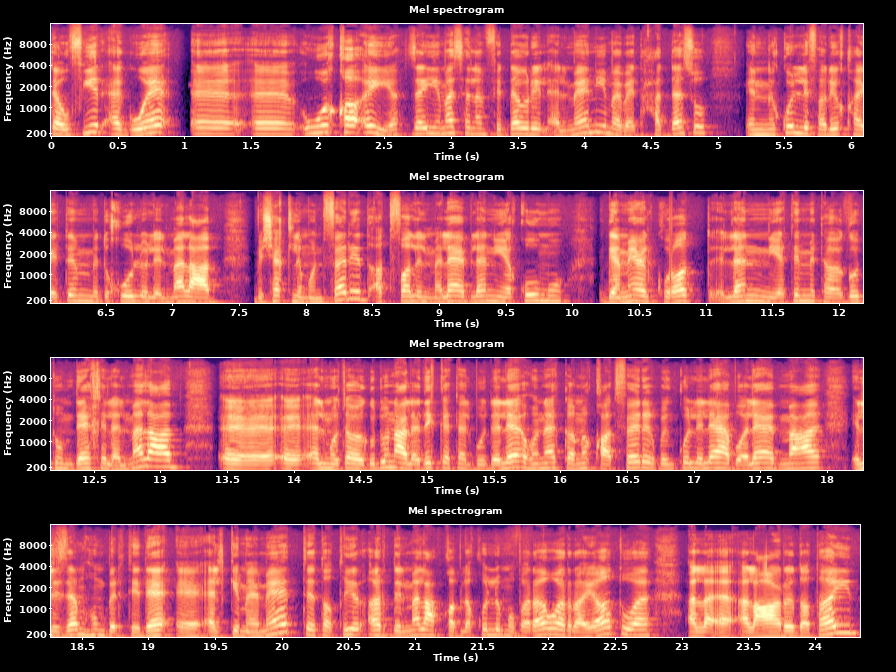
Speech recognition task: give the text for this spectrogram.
توفير أجواء وقائية زي مثلا في الدوري الألماني ما بيتحدثوا إن كل فريق هيتم دخوله للملعب بشكل منفرد. أطفال الملاعب لن يقوموا جميع الكرات لن يتم تواجدهم داخل الملعب. المتواجدون على دكة البدلاء هناك مقعد فارغ بين كل لاعب ولاعب مع إلزامهم بارتداء الكمامات. تطهير أرض الملعب قبل كل مباراة والرايات والعارضتين.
